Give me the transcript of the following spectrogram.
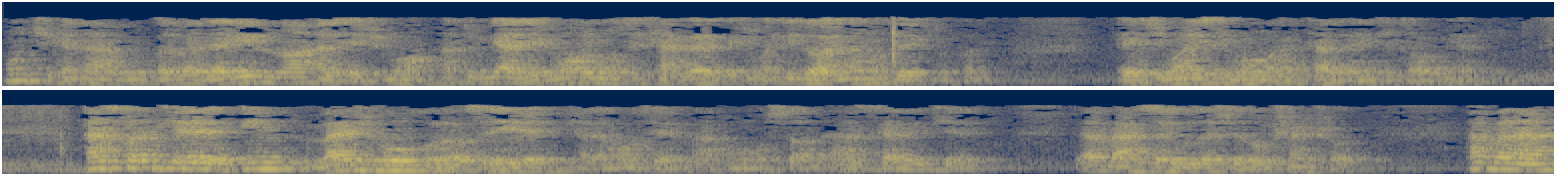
اون چی که نقل می‌کنه و دلیل نه اجماع حتی میگه اجماع رو متکرر اجماعی که دائما ما می‌کنیم اجماعی که ما مرتب در این کتاب میاریم از کنم که این وجه و خلاصه کلمات مرحوم استاد از کردیم که در بحثای گذشته روشن شد. اولا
